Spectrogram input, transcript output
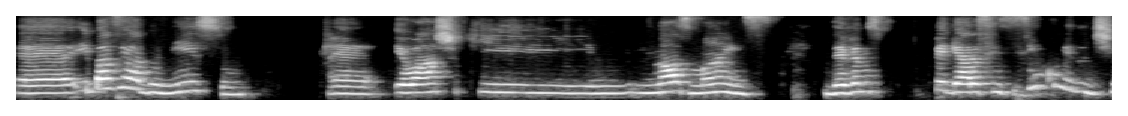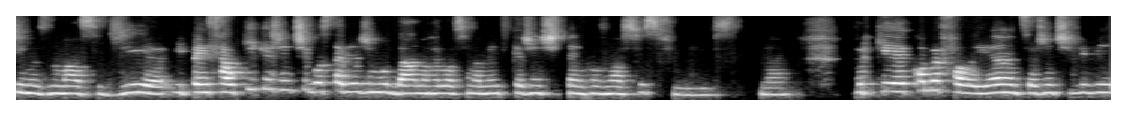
É, e baseado nisso, é, eu acho que nós mães devemos pegar assim cinco minutinhos no nosso dia e pensar o que que a gente gostaria de mudar no relacionamento que a gente tem com os nossos filhos, né? Porque, como eu falei antes, a gente vive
